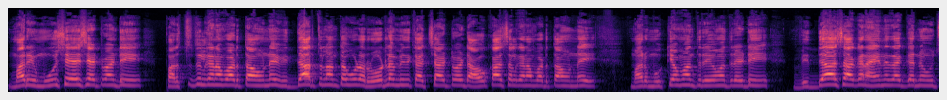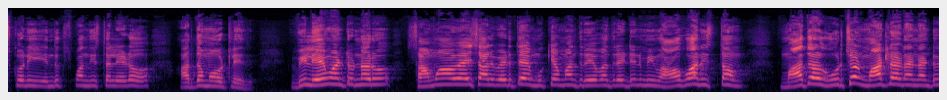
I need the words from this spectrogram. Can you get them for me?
మరి మూసేసేటువంటి పరిస్థితులు కనబడుతూ ఉన్నాయి. విద్యార్థులంతా కూడా రోడ్ల మీదకి వచ్చేటువంటి అవకాశాలు కనబడుతూ ఉన్నాయి. మరి ముఖ్యమంత్రి రేవంత్ రెడ్డి విద్యాశాఖను ఆయన దగ్గరనే ఉంచుకొని ఎందుకు స్పందిస్తలేడో అర్థం అవ్వట్లేదు. వీళ్ళు ఏమంటున్నారు? సమావేశాలు పెడితే ముఖ్యమంత్రి రేవంత్ రెడ్డిని మేము ఆహ్వానిస్తాం. మాతో కూర్చొని మాట్లాడండి అంటూ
